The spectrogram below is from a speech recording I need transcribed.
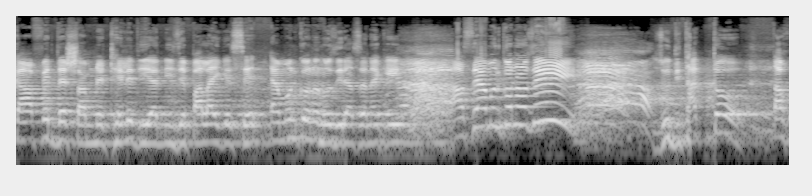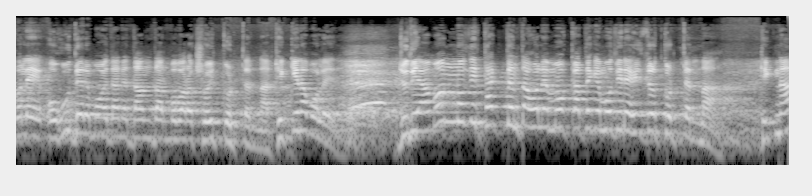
কাফেরদের সামনে ঠেলে দিয়ে নিজে পালাই গেছে। এমন কোন নজির আছে নাকি? আছে এমন কোন নজির? যদি থাকতো, তাহলে ওহুদের ময়দানে দান দান মোবারক শহীদ করতেন না। ঠিক কিনা বলেন? যদি এমন নজির থাকতেন, তাহলে মক্কা থেকে মদিনা হিজরত করতেন না। ঠিক না?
